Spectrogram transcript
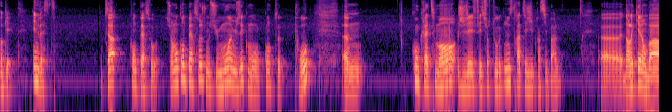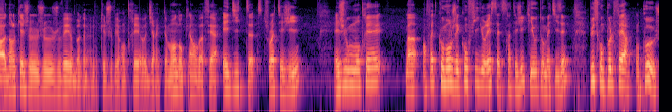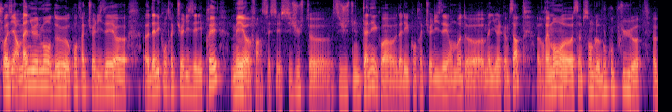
Ok. Invest. Donc ça, compte perso. Sur mon compte perso, je me suis moins amusé que mon compte pro. Euh, concrètement, j'ai fait surtout une stratégie principale euh, dans lequel on va, dans lequel je, vais, bah, vais rentrer euh, directement. Donc là, on va faire Edit Strategy et je vais vous montrer ben, en fait, comment j'ai configuré cette stratégie qui est automatisée. Puisqu'on peut le faire, on peut choisir manuellement de contractualiser, euh, euh, d'aller contractualiser les prêts, mais euh, enfin, c'est juste, c'est juste une tannée quoi, d'aller contractualiser en mode manuel comme ça. vraiment, ça me semble beaucoup plus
